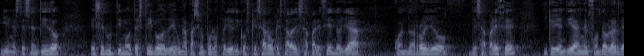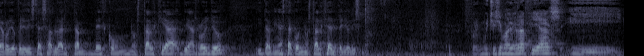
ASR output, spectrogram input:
y en este sentido es el último testigo de una pasión por los periódicos que es algo que estaba desapareciendo ya cuando Arroyo desaparece y que hoy en día en el fondo hablar de Arroyo periodista es hablar tal vez con nostalgia de Arroyo y también hasta con nostalgia del periodismo. Pues muchísimas gracias y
